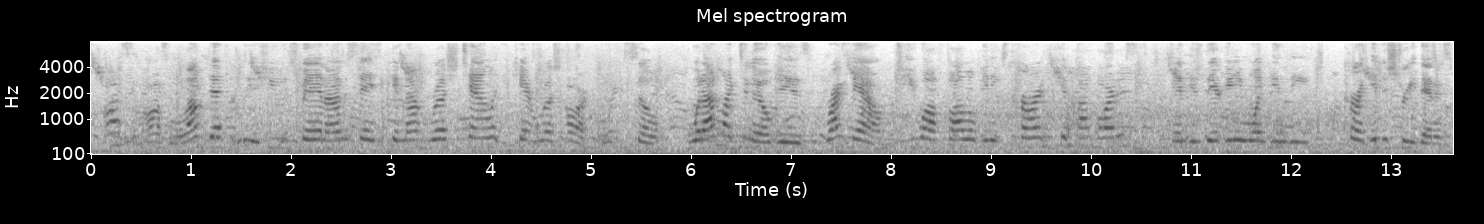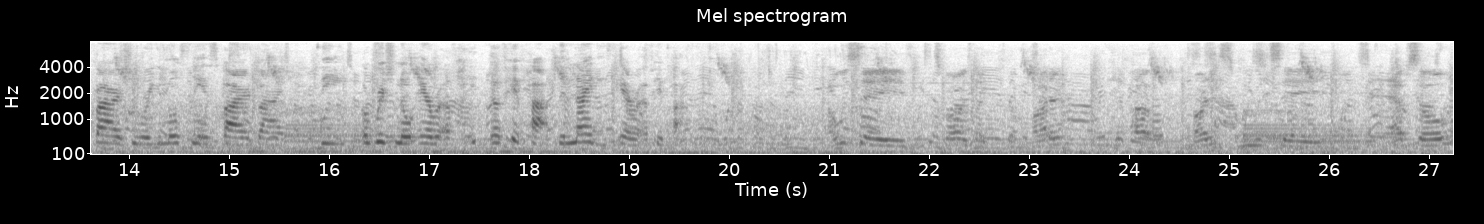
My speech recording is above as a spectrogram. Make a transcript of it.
So. Awesome, awesome. Well, I'm definitely a huge fan. I understand you cannot rush talent, you can't rush art. So, what I'd like to know is, right now, do you all follow any current hip hop artists? And is there anyone in the current industry that inspires you, or are you're mostly inspired by the original era of, of hip hop, the 90s era of hip hop? I would say, as far as like the modern hip hop artists, we would say Ab-Soul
